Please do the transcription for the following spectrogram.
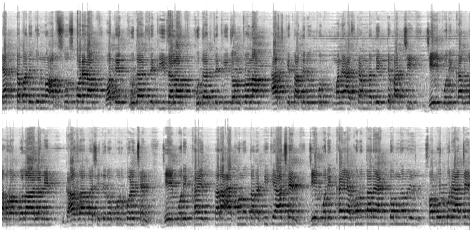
একটা বারের জন্য আফসোস করে না। অতএব ক্ষুধার যে কী জ্বালা, ক্ষুধার যে কি যন্ত্রণা, আজকে তাদের উপর মানে আজকে আমরা দেখতে পাচ্ছি, যেই পরীক্ষা আল্লাহ রব্বুল আলমিন গাজাবাসীদের ওপর করেছেন। যে পরীক্ষায় তারা এখনও তারা টিকে আছেন, যে পরীক্ষায় এখনও তারা একদম সবর করে আছেন,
